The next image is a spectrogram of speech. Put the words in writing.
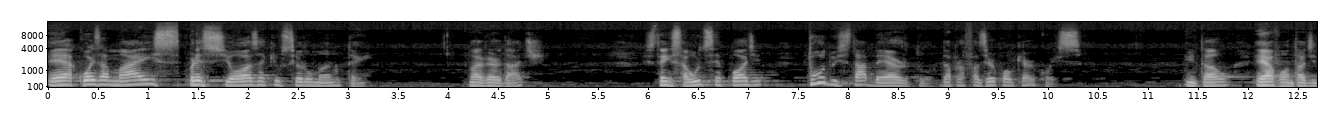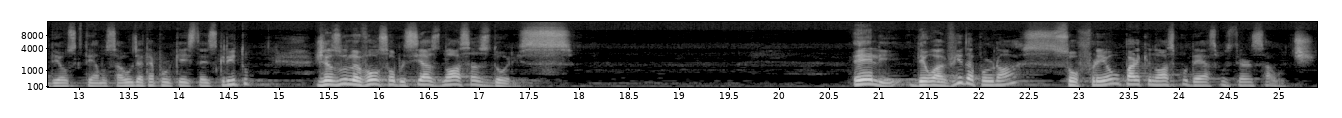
é a coisa mais preciosa que o ser humano tem. Não é verdade? Se tem saúde, você pode, tudo está aberto, dá para fazer qualquer coisa. Então, é a vontade de Deus que tenhamos saúde, até porque está escrito: Jesus levou sobre si as nossas dores. Ele deu a vida por nós, sofreu para que nós pudéssemos ter saúde.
